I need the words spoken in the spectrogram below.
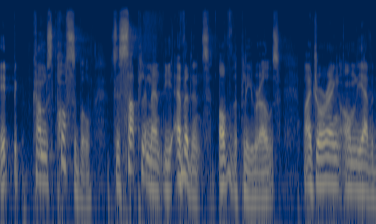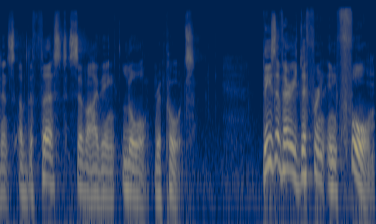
it becomes possible to supplement the evidence of the plea rolls by drawing on the evidence of the first surviving law reports. These are very different in form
